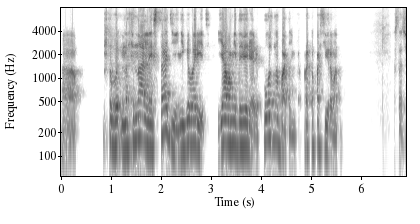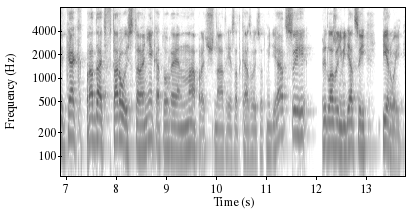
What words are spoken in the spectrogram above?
А, чтобы на финальной стадии не говорить «я вам не доверяю», поздно, батенька, прокомпасировано. Кстати, как продать второй стороне, которая напрочь на отрез отказывается от медиации, предложение медиации первой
